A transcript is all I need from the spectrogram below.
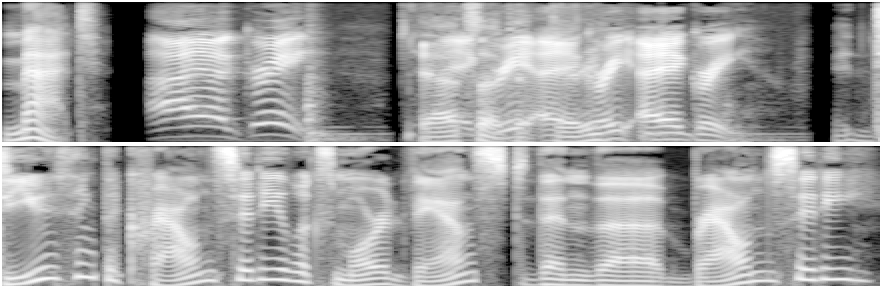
Matt. I agree. Yeah, I agree. a I agree. I agree. Do you think the Crown City looks more advanced than the Brown City?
